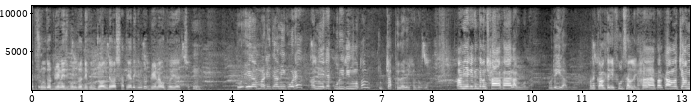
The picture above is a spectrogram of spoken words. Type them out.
এত সুন্দর ড্রেনেজ বন্ধুরা দেখুন জল দেওয়ার সাথে সাথে কিন্তু ড্রেন আউট হয়ে যাচ্ছে। তো এরম মাটিতে আমি করে আমি একে কুড়ি দিন মতন চুপচাপ ফেলে রেখে দেবো। আমি একে কিন্তু এখন ছায়া ফায়া রাখব না রোদেই রাখব। মানে কাল থেকে ফুল সানলাইট হ্যাঁ তার কারণ হচ্ছে আমি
